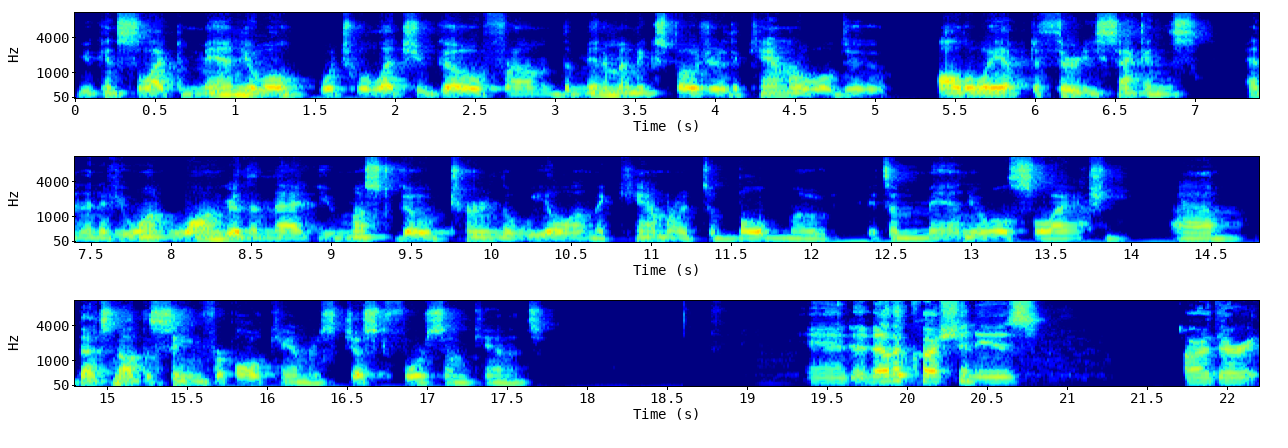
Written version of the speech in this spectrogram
You can select manual, which will let you go from the minimum exposure the camera will do all the way up to 30 seconds. And then if you want longer than that, you must go turn the wheel on the camera to bulb mode. It's a manual selection. Um, that's not the same for all cameras, just for some Canons. And another question is, are there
